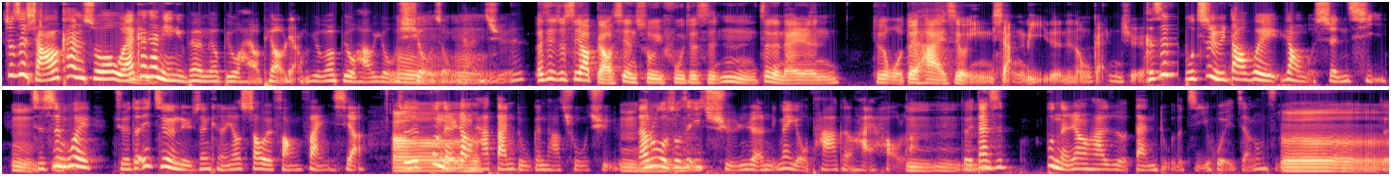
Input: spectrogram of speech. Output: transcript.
就是想要看说，我来看看你的女朋友有没有比我还要漂亮，嗯、有没有比我还要优秀这种感觉。而且就是要表现出一副就是，嗯，这个男人就是我对他还是有影响力的那种感觉。可是不至于到会让我生气，嗯，只是会觉得，哎、欸，这个女生可能要稍微防范一下。就是不能让他单独跟他出去。嗯，然后如果说是一群人里面有他，可能还好啦。嗯嗯，对，但是不能让他就有单独的机会这样子。嗯，对，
